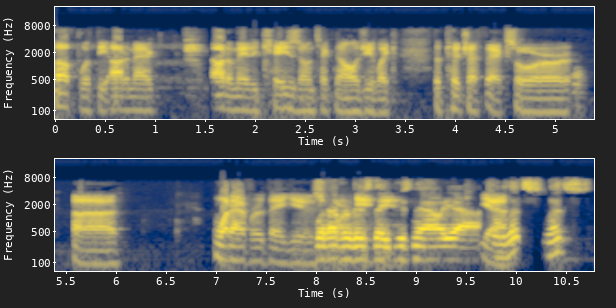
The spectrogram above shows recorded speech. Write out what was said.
up with the automatic automated K zone technology like the Pitch FX or uh, whatever they use. Whatever it is they use now, yeah. Yeah. Well, let's let's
